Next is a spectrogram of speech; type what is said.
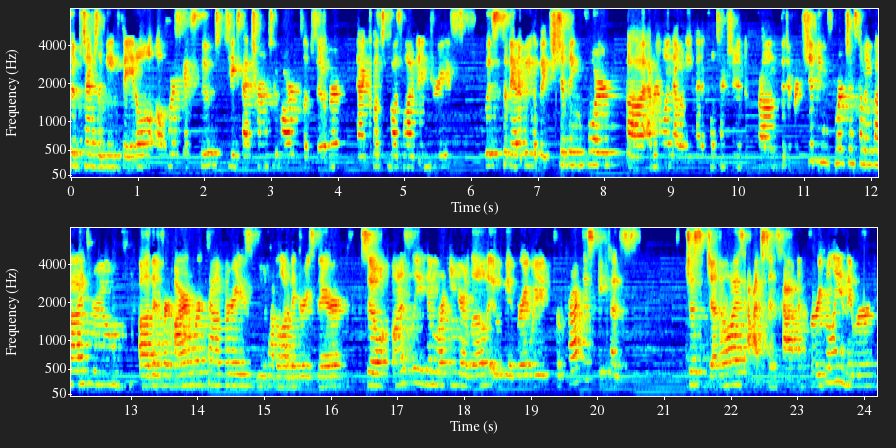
could potentially be fatal. A horse gets spooked, takes that turn too hard, flips over. That could cause a lot of injuries. With Savannah being a big shipping port, uh, everyone that would need medical attention from the different shipping merchants coming by through, uh, the different ironwork foundries, you would have a lot of injuries there. So honestly, him working here alone, it would be a great way for practice because just generalized accidents happen frequently and they were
